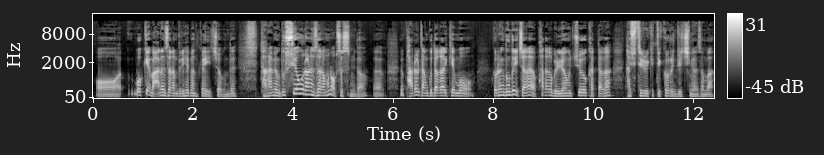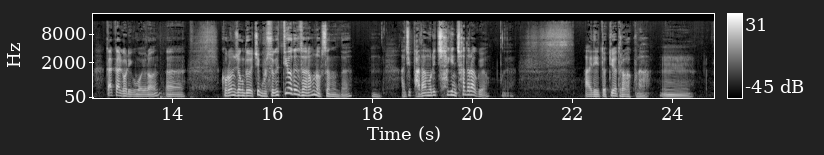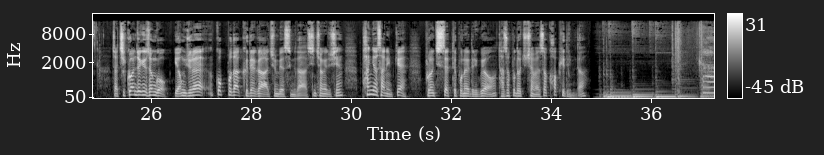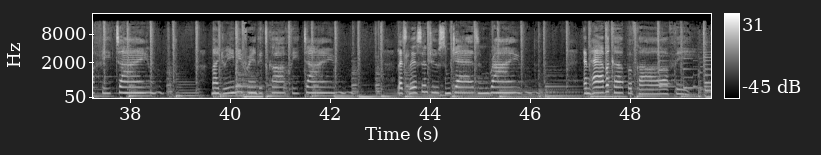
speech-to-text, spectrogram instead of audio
어, 뭐 꽤 많은 사람들이 해변가에 있죠. 근데 단 한 명도 수영을 하는 사람은 없었습니다. 예. 발을 담그다가 이렇게 뭐 그런 행동들 있잖아요. 파다가 밀려오면 쭉 갔다가 다시 뒤로 이렇게 뒷걸음질 치면서 막 깔깔거리고 뭐 이런 예. 그런 정도였지 물속에 뛰어든 사람은 없었는데 음. 아직 바닷물이 차긴 차더라고요. 예. 아이들이 또 뛰어 들어갔구나. 음. 자, 직관적인 선곡 영준의 꽃보다 그대가 준비했습니다. 신청해 주신 판 여사님께 브런치 세트 보내드리고요. 다섯 분 더 추첨해서 커피 드립니다. Coffee time. My dreamy friend, it's coffee time. Let's listen to some jazz and rhyme and have a cup of coffee.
